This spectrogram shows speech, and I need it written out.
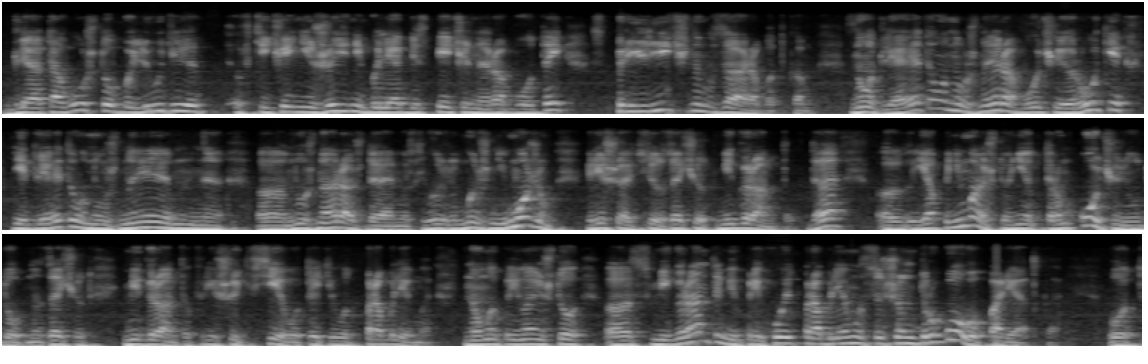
Для того, чтобы люди в течение жизни были обеспечены работой с приличным заработком. Но для этого нужны рабочие руки, и для этого нужны, э, нужна рождаемость. Мы же не можем решать все за счет мигрантов. Да? Э, я понимаю, что некоторым очень удобно за счет мигрантов решить все вот эти вот проблемы. Но мы понимаем, что э, с мигрантами приходят проблемы совершенно другого порядка вот,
